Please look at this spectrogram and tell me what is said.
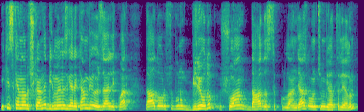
İkizkenar üçgende bilmeniz gereken bir özellik var. Daha doğrusu bunu biliyorduk. Şu an daha da sık kullanacağız. Onun için bir hatırlayalım.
